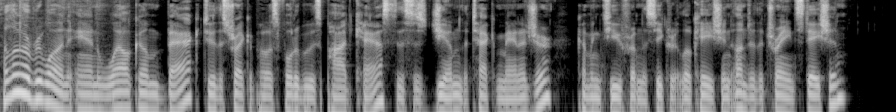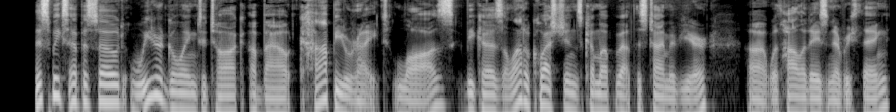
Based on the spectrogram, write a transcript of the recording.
Hello, everyone, and welcome back to the Strike a Photo Booth podcast. This is Jim, the tech manager, coming to you from the secret location under the train station. This week's episode, we are going to talk about copyright laws because a lot of questions come up about this time of year uh, with holidays and everything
